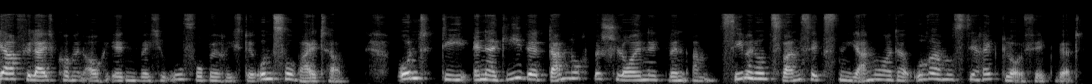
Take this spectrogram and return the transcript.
Ja, vielleicht kommen auch irgendwelche UFO-Berichte und so weiter. Und die Energie wird dann noch beschleunigt, wenn am 27. Januar der Uranus direktläufig wird.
